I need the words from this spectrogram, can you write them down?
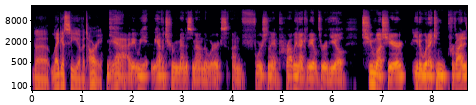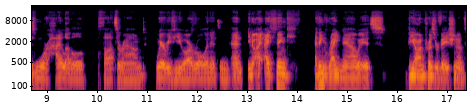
the legacy of atari? Yeah I mean, we we have a tremendous amount in the works. Unfortunately i'm probably not going to be able to reveal too much here. You know what i can provide is more high level thoughts around where we view our role in it. And and you know i, I think i think right now it's beyond preservation of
